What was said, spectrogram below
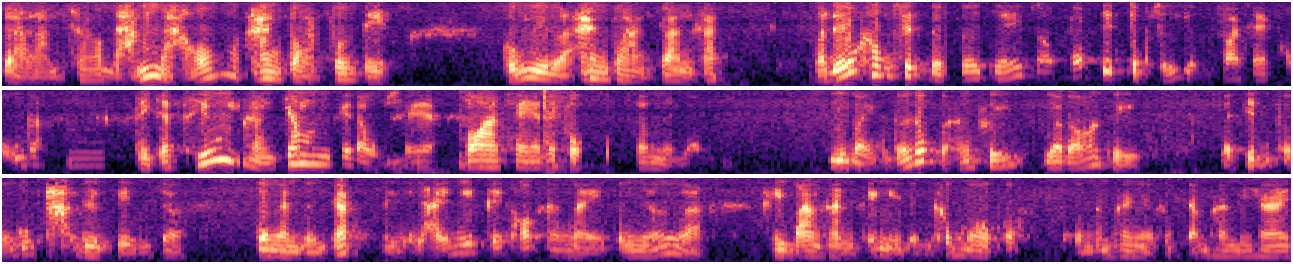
là làm sao đảm bảo an toàn phương tiện cũng như là an toàn cho hành khách và nếu không xin được cơ chế cho phép tiếp tục sử dụng toa xe cũ đó thì sẽ thiếu hàng trăm cái đầu xe toa xe để phục cho người dân. Như vậy nó rất là lãng phí. Do đó thì là chính phủ cũng tạo điều kiện cho cho ngành đường sắt để giải quyết cái khó khăn này. Tôi nhớ là khi ban hành cái nghị định 01 đó, vào năm 2022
